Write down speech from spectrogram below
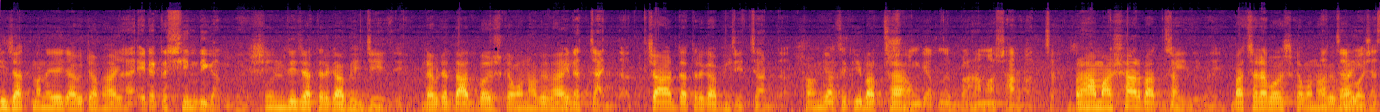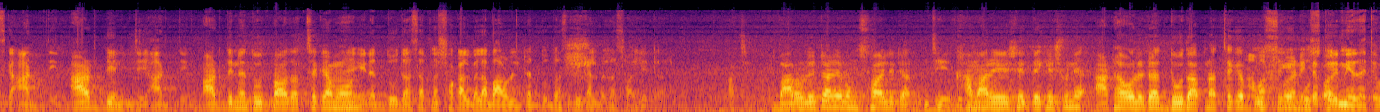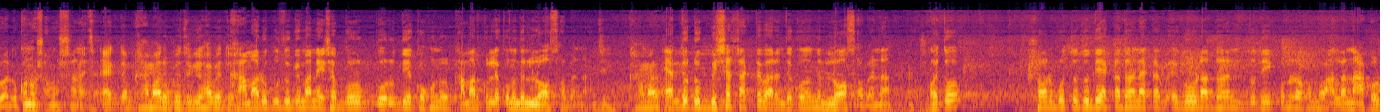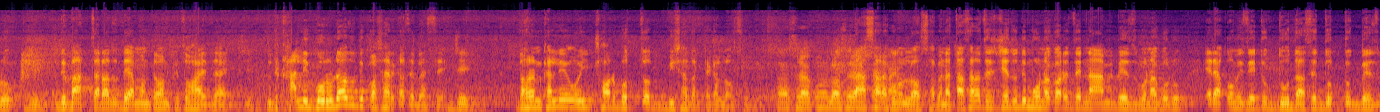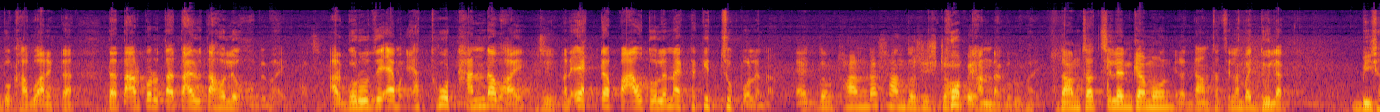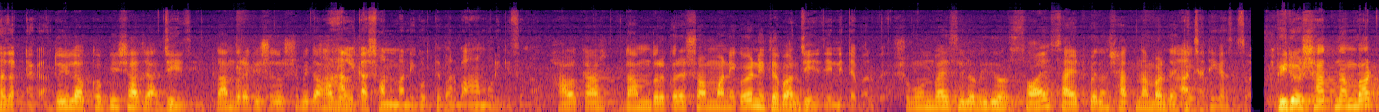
কি জাত মানে এই গাভীটা ভাই? হ্যাঁ, এটা একটা সিন্ধি গাভী ভাই। সিন্ধি জাতের গাভী? জি জি। গাভীটার দাঁত বয়স কেমন হবে ভাই? এটা চার দাঁত। চার দাঁতের গাভী। জি চার দাঁত। সঙ্গে আছে কি বাচ্চা? সঙ্গে আপনার ব্রাহ্মা সার বাচ্চা। ব্রাহ্মা সার বাচ্চা। জি জি ভাই। বাচ্চারা বয়স কেমন হবে ভাই? বয়স আজকে আট দিন। আট দিন? জি আট দিন। আট দিনে দুধ পাওয়া যাচ্ছে কেমন? হ্যাঁ, এটার দুধ আছে আপনার সকালবেলা বারো লিটার দুধ আছে বিকালবেলা ছয় লিটার। বারো লিটার এবং ছয় লিটার। জি খামারে এসে দেখে শুনে আঠারো লিটার দুধ আপনার থেকে বুঝ করে নিতে করে নিয়ে যেতে পারবে কোনো সমস্যা নাই। আচ্ছা একদম খামার উপযোগী হবে তো? খামার উপযোগী মানে এসব গরু গরু দিয়ে কখনো খামার করলে কোনোদিন লস হবে না। জি খামার এতটুকু বিশ্বাস রাখতে পারেন যে কোনোদিন লস হবে না। আচ্ছা। হয়তো সর্বোচ্চ যদি একটা ধরেন একটা এই গরুটার ধরেন যদি কোনো রকম আল্লাহ না করুক যদি বাচ্চারা যদি এমন তেমন কিছু হয়ে যায় যদি খালি গরুটাও যদি কষার কাছে বেচে জি। ধরেন খালি ওই সর্বোচ্চ বিশ হাজার টাকা লস হবে। তাছাড়া কোনো লসের তাছাড়া কোনো লস হবে না। তাছাড়া সে যদি মনে করে যে না আমি বেচবো না গরু এরকমই যেটুক দুধ আছে দুধটুক বেচবো খাব আরেকটা তা তারপরও তাই তাহলেও হবে ভাই। আর গরু যে এত ঠান্ডা ভাই মানে একটা পাও তোলে না একটা কিচ্ছু বলে না। একদম ঠান্ডা শান্তশিষ্ট হবে। ঠান্ডা গরু ভাই। দাম চাচ্ছিলেন কেমন? এটার দাম চাচ্ছিলাম ভাই দুই লাখ বিশ হাজার টাকা। দুই লক্ষ বিশ হাজার? জি জি। দাম দরে কি সুযোগ সুবিধা হবে? হালকা সম্মানই করতে পারব আহামরি কিছু না। হালকা দাম দরে করে সম্মানী করে নিতে পারবে? জি জি নিতে পারবে। সুমন ভাই ছিল ভিডিওর ছয় সাইড করে দেন সাত নাম্বার দেখে। আচ্ছা ঠিক আছে স্যার ভিডিওর সাত নাম্বার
